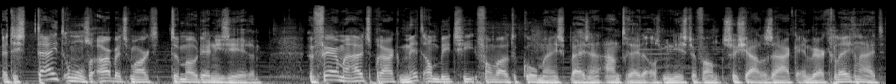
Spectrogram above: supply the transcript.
Het is tijd om onze arbeidsmarkt te moderniseren. Een ferme uitspraak met ambitie van Wouter Koolmees... bij zijn aantreden als minister van Sociale Zaken en Werkgelegenheid.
